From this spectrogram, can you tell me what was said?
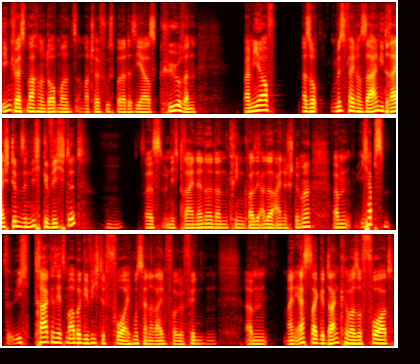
Dingquest machen und Dortmunds Amateurfußballer des Jahres küren. Bei mir auf, also müssen vielleicht noch sagen, die drei Stimmen sind nicht gewichtet. Mhm. Das heißt, wenn ich drei nenne, dann kriegen quasi alle eine Stimme. Ähm, ich hab's, ich trage es jetzt mal aber gewichtet vor. Ich muss ja eine Reihenfolge finden. Ähm, mein erster Gedanke war sofort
